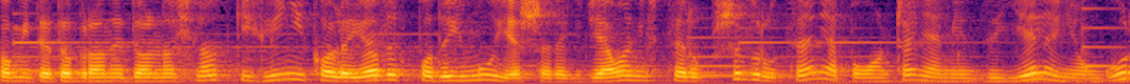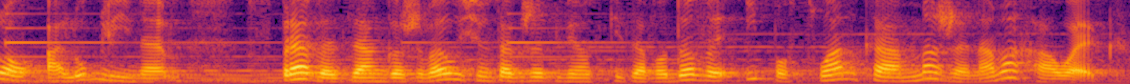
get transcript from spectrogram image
Komitet Obrony Dolnośląskich Linii Kolejowych podejmuje szereg działań w celu przywrócenia połączenia między Jelenią Górą a Lublinem. W sprawę zaangażowały się także związki zawodowe i posłanka Marzena Machałek.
